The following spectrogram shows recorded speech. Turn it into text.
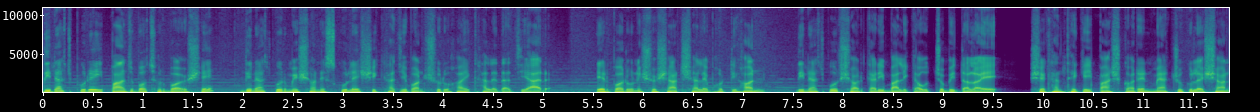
দিনাজপুরে এই পাঁচ বছর বয়সে দিনাজপুর মিশন স্কুলে শিক্ষাজীবন শুরু হয় খালেদা জিয়ার। এরপর উনিশশো ষাট সালে ভর্তি হন দিনাজপুর সরকারি বালিকা উচ্চ বিদ্যালয়ে। সেখান থেকেই পাশ করেন ম্যাট্রিকুলেশন।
